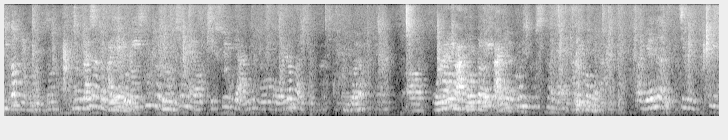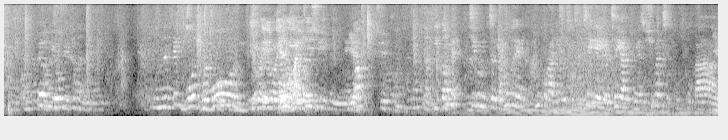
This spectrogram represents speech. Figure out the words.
이거? 얘는 아예 여기 성분이 엄청해요. 직수입이 아니고 원료만 있고 이거요? 아, 아 원래는 이거 아니고 거기다 여기가 아니고 거기 부스터네. 아, 얘는 지금 수입 아니고 여기 여기 있는데 뭐, 뭐, 뭐, 여기, 여기, 얘는 여기. 완전 수입이 있네. 예, 요 수입품. 이거? 근데 지금 저기 한국에 한국 아니고 지금 세계 연체약 중에서 슈바츠코프가 예.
